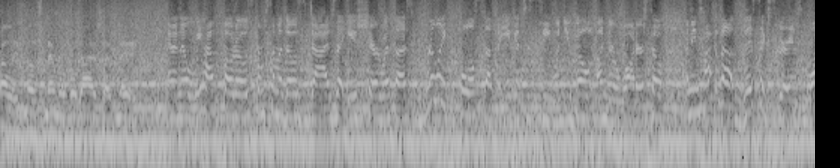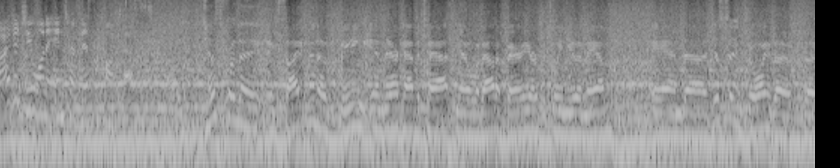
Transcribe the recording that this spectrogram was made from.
probably the most memorable dives I've made. And I know we have photos from some of those dives that you shared with us. Really cool stuff that you get to see when you go underwater. So, I mean, talk about this experience. Why did you want to enter this contest? Just for the excitement of being in their habitat, you know, without a barrier between you and them, and uh, just to enjoy the, the,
